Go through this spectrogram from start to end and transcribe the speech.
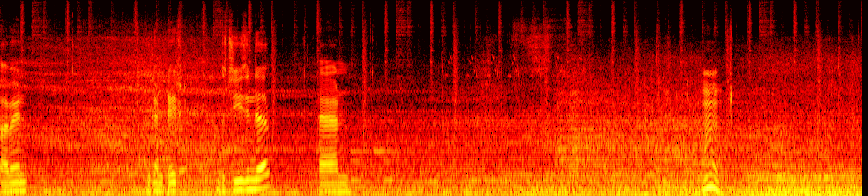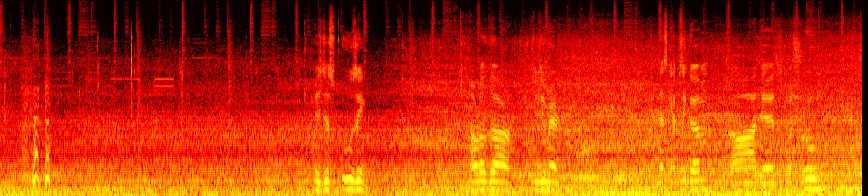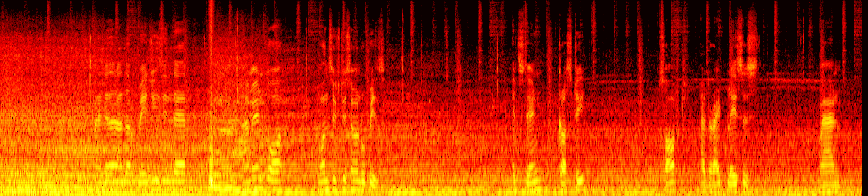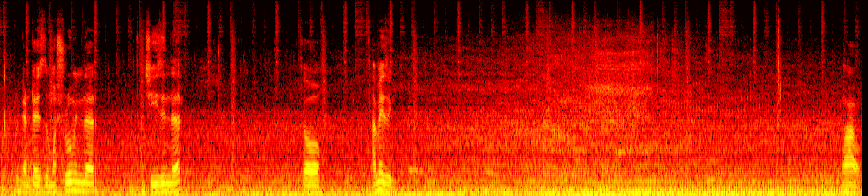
I mean you can taste the cheese in there and mm. it's just oozing out of the cheesy melt. There's capsicum uh, there's mushroom and there are other veggies in there. I mean for 167 rupees it's thin crusty soft at the right places. And you can taste the mushroom in there cheese in there. So amazing. Wow.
